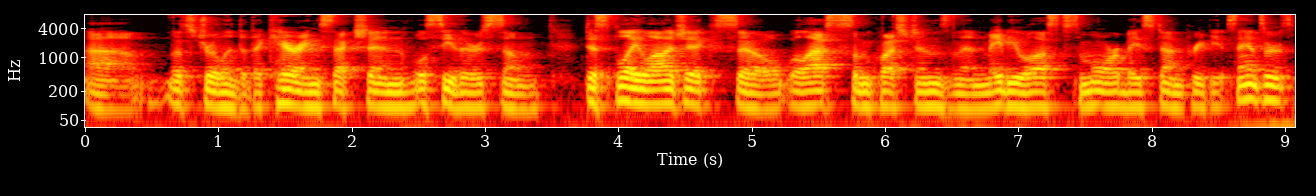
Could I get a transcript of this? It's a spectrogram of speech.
Um, let's drill into the caring section. We'll see there's some display logic. So we'll ask some questions and then maybe we'll ask some more based on previous answers.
